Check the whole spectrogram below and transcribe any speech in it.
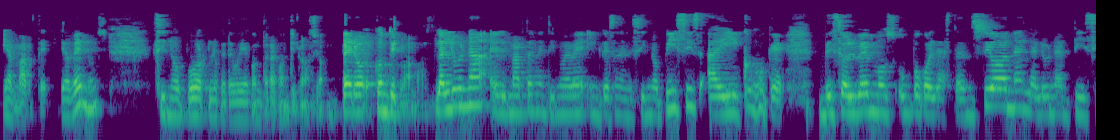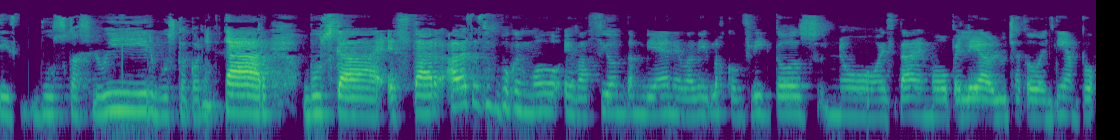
y a Marte y a Venus, sino por lo que te voy a contar a continuación. Pero continuamos. La luna el martes 29 ingresa en el signo Pisces, ahí como que disolvemos un poco las tensiones, la luna en Pisces busca fluir, busca conectar, busca estar a veces un poco en modo evasión también, evadir los conflictos, no estar en modo pelea o lucha todo el tiempo.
